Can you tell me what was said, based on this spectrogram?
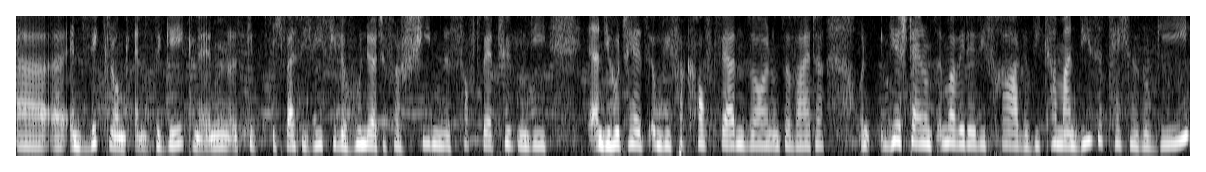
äh, Entwicklung begegnen. Es gibt, ich weiß nicht, wie viele hunderte verschiedene Softwaretypen, die an die Hotels irgendwie verkauft werden sollen und so weiter. Und wir stellen uns immer wieder die Frage, wie kann man diese Technologie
